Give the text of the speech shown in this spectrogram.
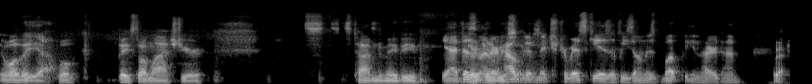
well, they, yeah. Well, based on last year, it's, it's time to maybe Yeah, it doesn't matter how good Mitch Trubisky is if he's on his butt the entire time. Right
